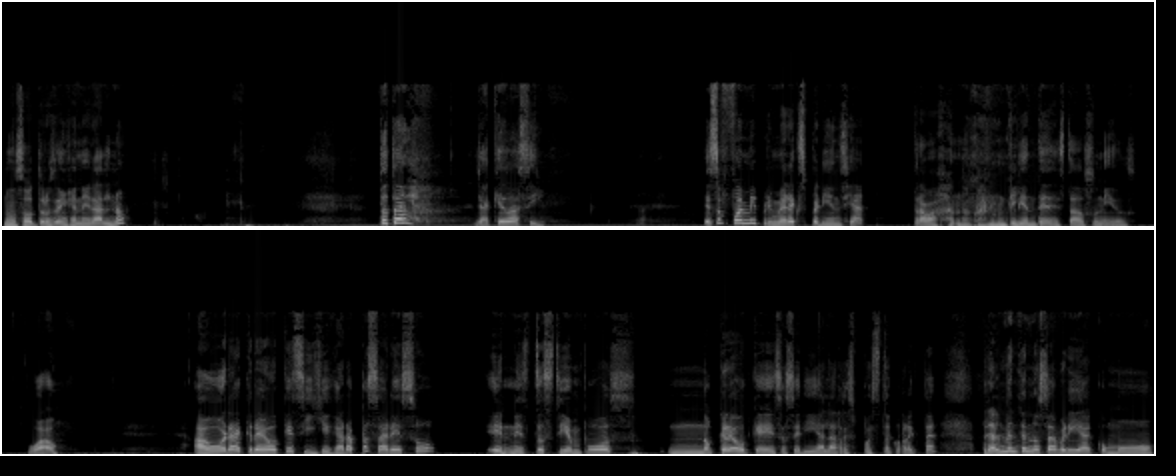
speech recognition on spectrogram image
Nosotros en general no. Total, ya quedó así. Eso fue mi primera experiencia trabajando con un cliente de Estados Unidos. Wow. Ahora creo que si llegara a pasar eso en estos tiempos, no creo que esa sería la respuesta correcta. Realmente no sabría cómo,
